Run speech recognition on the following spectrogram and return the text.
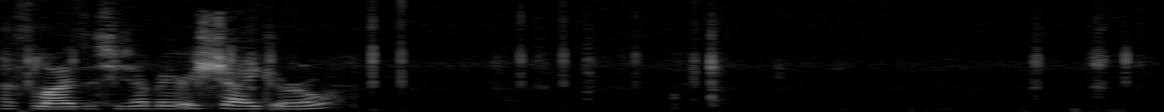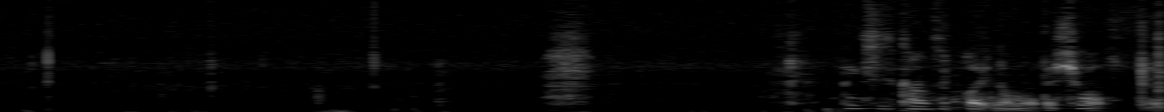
That's Liza. She's a very shy girl. Think she's contemplating on whether she wants to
